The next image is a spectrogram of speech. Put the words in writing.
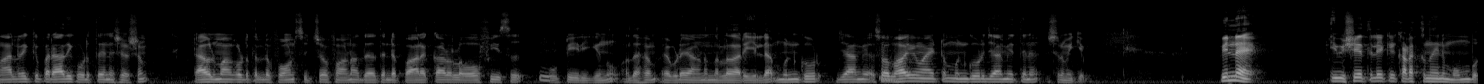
നാലരയ്ക്ക് പരാതി കൊടുത്തതിന് ശേഷം രാഹുൽ മാങ്കൂട്ടത്തിന്റെ ഫോൺ സ്വിച്ച് ഓഫ് ആണ്. അദ്ദേഹത്തിന്റെ പാലക്കാടുള്ള ഓഫീസ് പൂട്ടിയിരിക്കുന്നു. അദ്ദേഹം എവിടെയാണെന്നുള്ളത് അറിയില്ല. മുൻകൂർ ജാമ്യ സ്വാഭാവികമായിട്ടും മുൻകൂർ ജാമ്യത്തിന് ശ്രമിക്കും. പിന്നെ ഈ വിഷയത്തിലേക്ക് കടക്കുന്നതിന് മുമ്പ്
